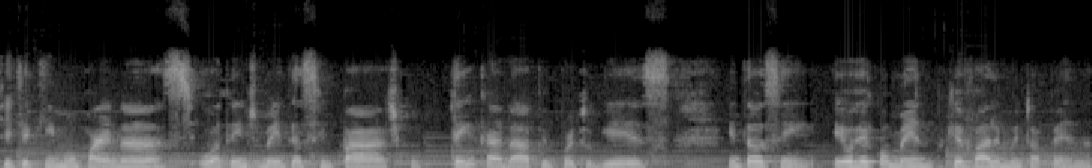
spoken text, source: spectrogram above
Fica aqui em Montparnasse, o atendimento é simpático, tem cardápio em português, então assim, eu recomendo porque vale muito a pena.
